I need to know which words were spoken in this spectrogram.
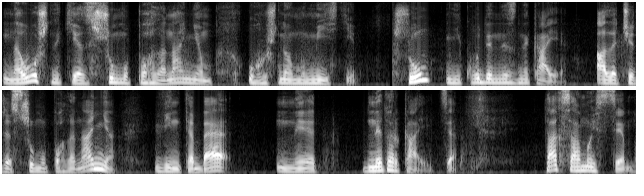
наушники з шумопоглинанням у гучному місті. Шум нікуди не зникає, але через шумопоглинання він тебе не, не торкається. Так само і з цим.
